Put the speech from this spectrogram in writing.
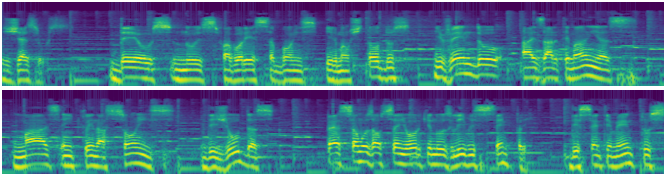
Jesus. Deus nos favoreça, bons irmãos todos, e vendo as artimanhas, mas inclinações de Judas, peçamos ao Senhor que nos livre sempre de sentimentos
